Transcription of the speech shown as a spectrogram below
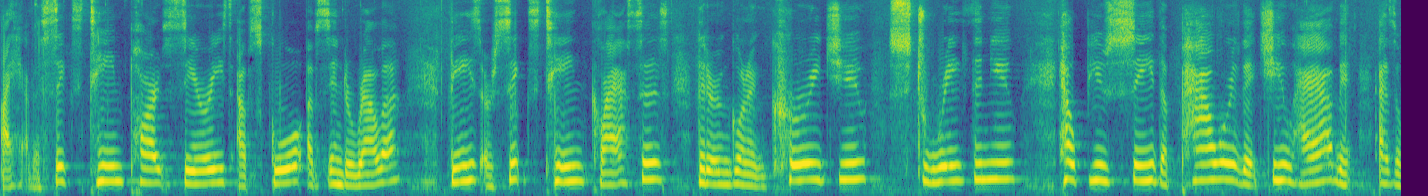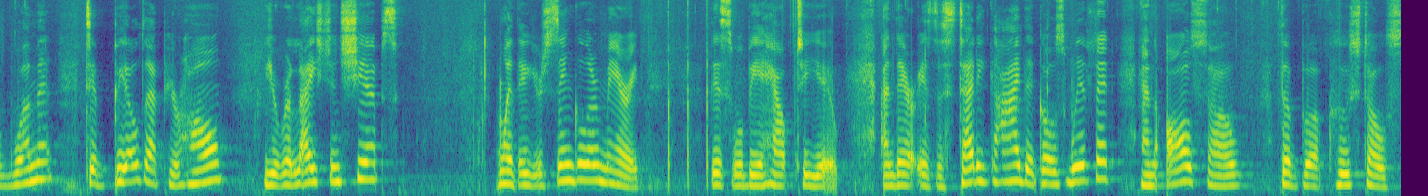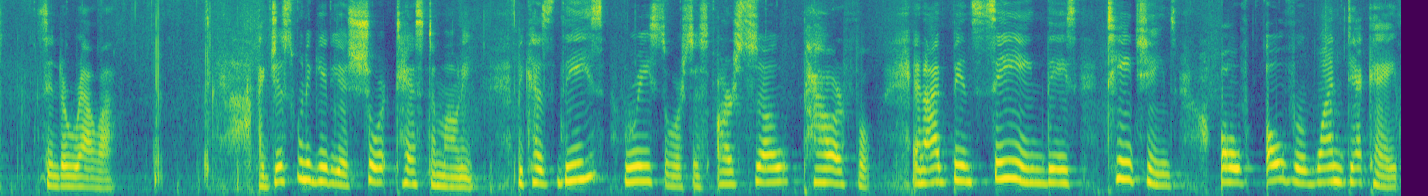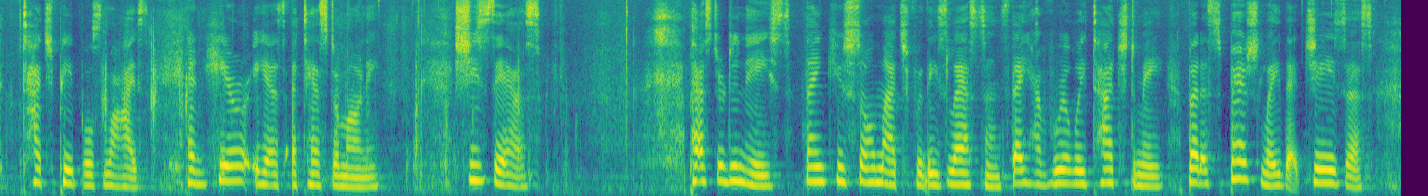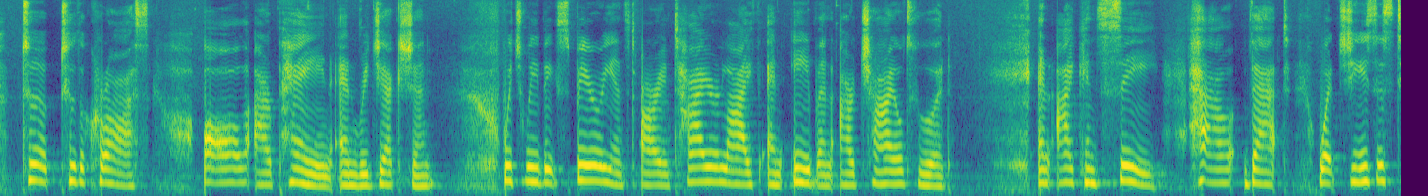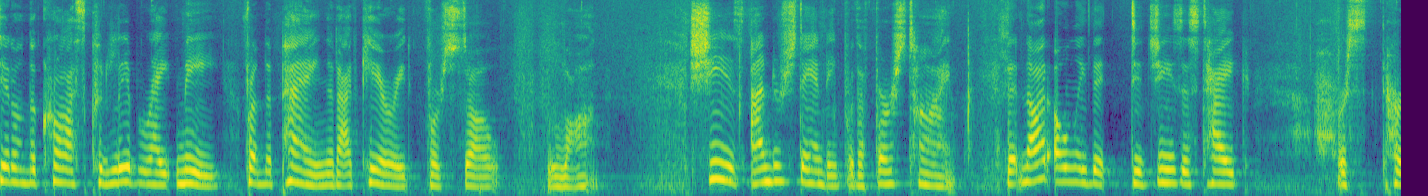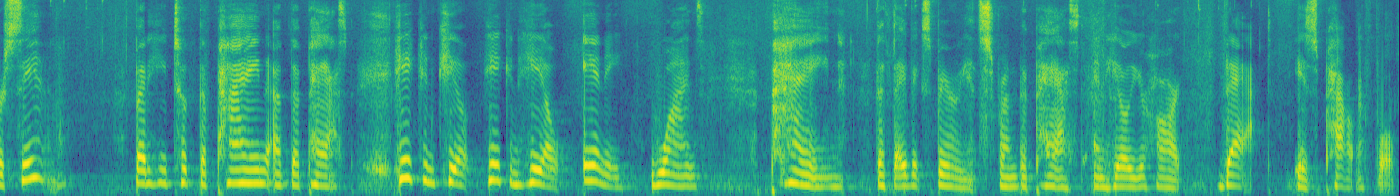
I have a 16 part series of School of Cinderella. These are 16 classes that are going to encourage you, strengthen you, help you see the power that you have as a woman to build up your home, your relationships, whether you're single or married this will be a help to you. And there is a study guide that goes with it, and also the book, Who Stole Cinderella. I just want to give you a short testimony because these resources are so powerful. And I've been seeing these teachings over, over one decade touch people's lives. And here is a testimony. She says, Pastor Denise, thank you so much for these lessons. They have really touched me, but especially that Jesus took to the cross all our pain and rejection, which we've experienced our entire life and even our childhood. And I can see how that what Jesus did on the cross could liberate me from the pain that I've carried for so long. She is understanding for the first time that not only that did Jesus take her, her sin, but he took the pain of the past. He can kill, he can heal anyone's pain that they've experienced from the past and heal your heart. That is powerful.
